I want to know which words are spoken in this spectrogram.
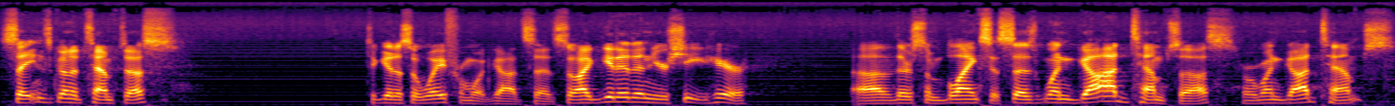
Satan's going to tempt us to get us away from what God said. So I get it in your sheet here. Uh, there's some blanks. It says, When God tempts us, or when God tempts,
